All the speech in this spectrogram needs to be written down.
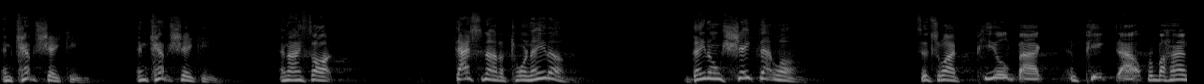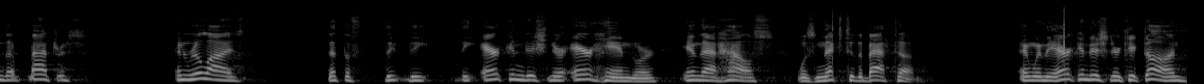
and kept shaking and kept shaking. And I thought, that's not a tornado. They don't shake that long. Said, so I peeled back and peeked out from behind the mattress and realized that the, the, the, the air conditioner, air handler in that house was next to the bathtub. And when the air conditioner kicked on,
